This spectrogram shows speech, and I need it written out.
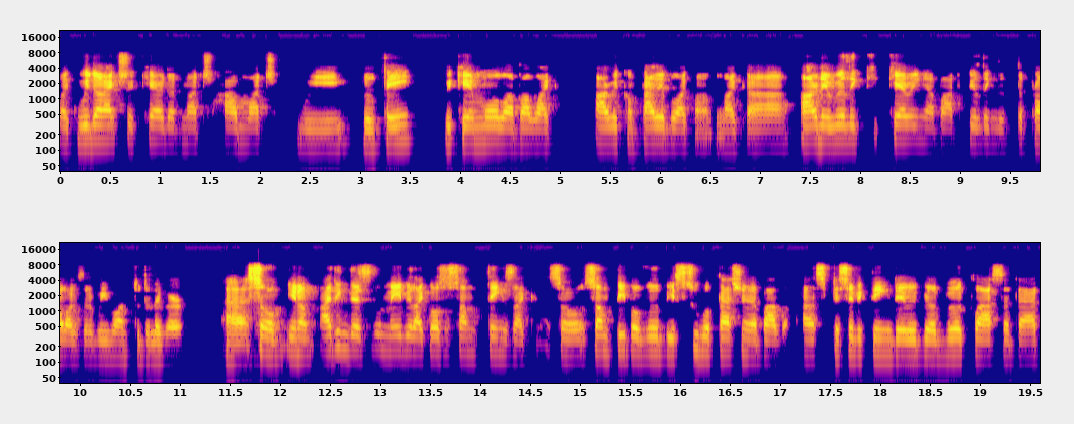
like we don't actually care that much how much we will pay we care more about like are we compatible? Like like uh, are they really caring about building the, the products that we want to deliver? Uh, so you know i think there's maybe like also some things like so some people will be super passionate about a specific thing. They will be a world class at that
